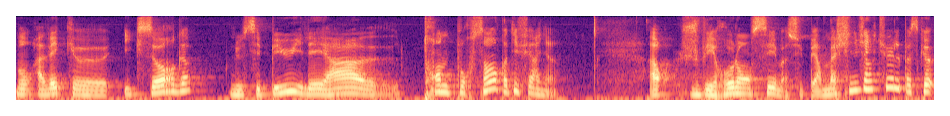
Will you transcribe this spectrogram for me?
Bon, avec euh, Xorg, le CPU il est à euh, 30% quand il fait rien. Alors, je vais relancer ma super machine virtuelle parce que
